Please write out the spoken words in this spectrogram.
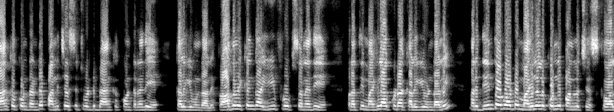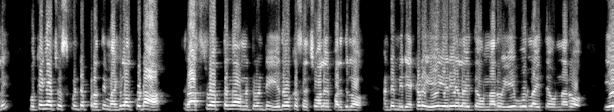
బ్యాంక్ అకౌంట్ అంటే పనిచేసేటువంటి బ్యాంక్ అకౌంట్ అనేది కలిగి ఉండాలి. ప్రాథమికంగా ఈ ప్రూఫ్స్ అనేది ప్రతి మహిళ కూడా కలిగి ఉండాలి. మరి దీంతో పాటు మహిళలు కొన్ని పనులు చేసుకోవాలి. ముఖ్యంగా చూసుకుంటే ప్రతి మహిళ కూడా రాష్ట్ర వ్యాప్తంగా ఉన్నటువంటి ఏదో ఒక సచివాలయ పరిధిలో అంటే మీరు ఎక్కడ ఏ ఏరియాలో అయితే ఉన్నారో ఏ ఊర్లో అయితే ఉన్నారో ఏ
